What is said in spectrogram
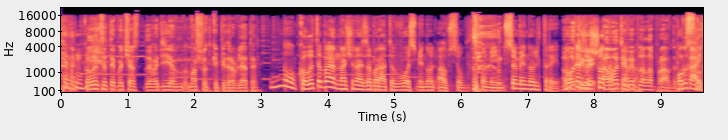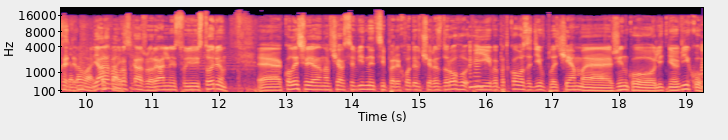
Коли це ти почав водієм маршрутки підробляти? Ну, коли тебе починають забирати в 8.0, а в 7.03. 7.03. Ну, кажи, що а от і виплила правда. Ну слухайте, я вам розкажу реальну свою історію. Е, коли ще я навчався в Вінниці, переходив через дорогу і випадково задів плечем е, жінку літнього віку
